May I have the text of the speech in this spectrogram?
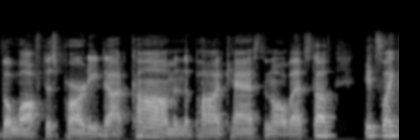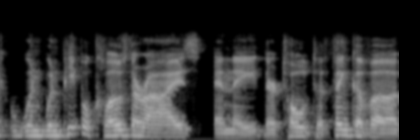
the loftusparty.com and the podcast and all that stuff, it's like when when people close their eyes and they they're told to think of a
